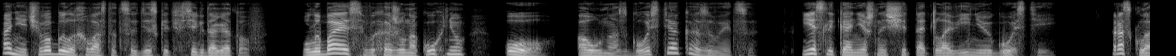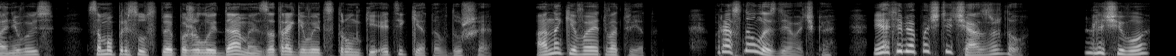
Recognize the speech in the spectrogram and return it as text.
А нечего было хвастаться, дескать, всегда готов. Улыбаясь, выхожу на кухню. О, а у нас гости, оказывается. Если, конечно, считать Лавинию гостей. Раскланиваюсь. Само присутствие пожилой дамы затрагивает струнки этикета в душе. Она кивает в ответ. Проснулась девочка. Я тебя почти час жду. Для чего?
